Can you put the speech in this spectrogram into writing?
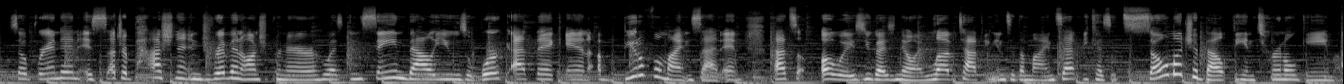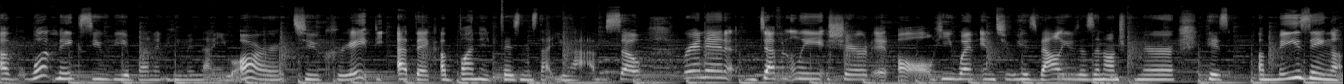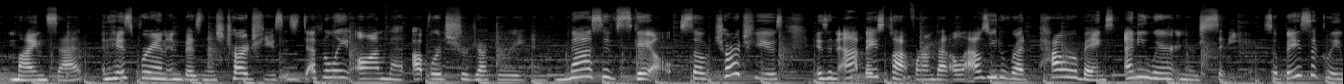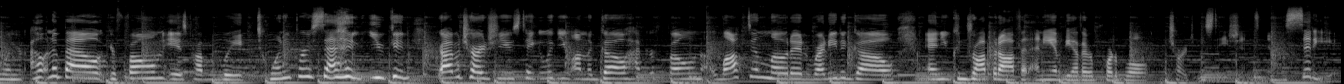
So, Brandon is such a passionate and driven entrepreneur who has insane values, work ethic, and a beautiful mindset. And that's always, you guys know, I love tapping into the mindset because it's so much about the internal game of what makes you the abundant human that you are to create the epic, abundant business that you have. So, Brandon definitely shared it all. He went into his values as an entrepreneur, his amazing mindset, and his brand and business, ChargeFuse, is definitely on that upwards trajectory and massive scale. So, ChargeFuse is an app based platform that allows you to rent power banks anywhere in your city. So basically, when you're out and about, your phone is probably 20%. You can grab a ChargeFuse, take it with you on the go, have your phone locked and loaded, ready to go, and you can drop it off at any of the other portable charging stations in the city.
